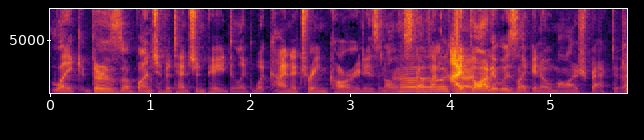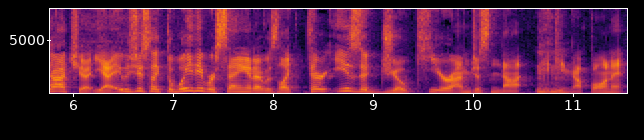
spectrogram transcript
like there's a bunch of attention paid to like what kind of train car it is and all this stuff. And Oh, okay. I thought it was like an homage back to that. Gotcha. Yeah, it was just like the way they were saying it. I was like, there is a joke here. I'm just not picking up on it.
